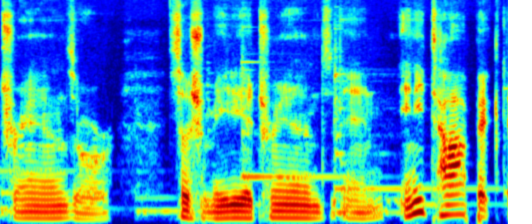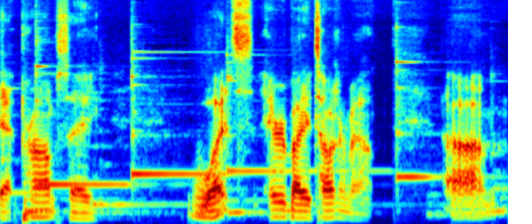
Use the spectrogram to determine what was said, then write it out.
trends or social media trends and any topic that prompts a what's everybody talking about. Um,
